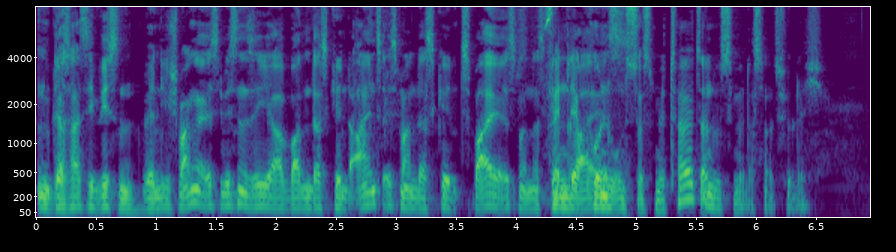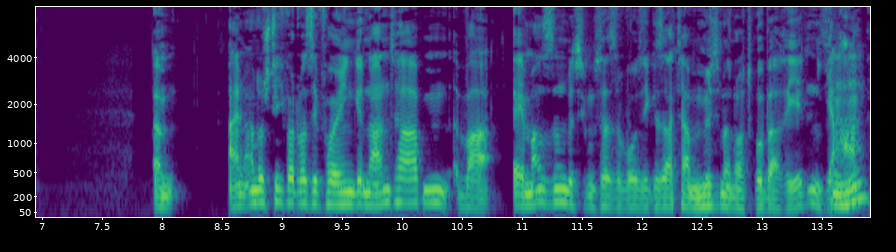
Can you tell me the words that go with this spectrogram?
Das heißt, Sie wissen, wenn die schwanger ist, wissen Sie ja, wann das Kind eins ist, wann das Kind zwei ist, wann das Wenn Kind der drei Kunde ist. uns das mitteilt, dann wissen wir das natürlich. Ähm, ein anderes Stichwort, was Sie vorhin genannt haben, war Amazon, beziehungsweise wo Sie gesagt haben, müssen wir noch drüber reden. Ja, Mhm.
